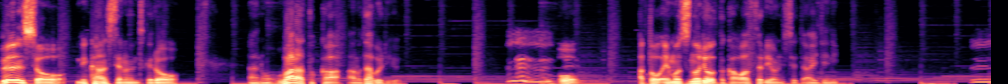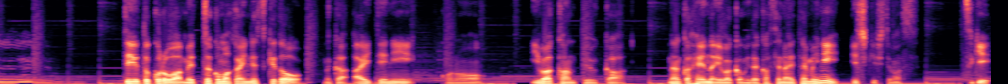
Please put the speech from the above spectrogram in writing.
文章に関してなんですけど、あの、わらとか、あの W を、あと絵文字の量とか合わせるようにしてて相手に。うんっていうところはめっちゃ細かいんですけど、なんか相手にこの違和感というか、なんか変な違和感を抱かせないために意識してます。次、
